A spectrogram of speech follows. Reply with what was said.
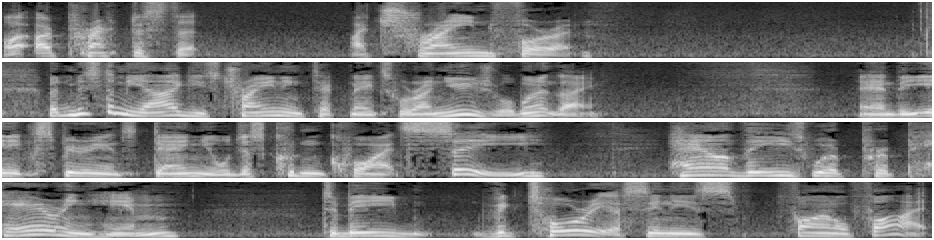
I, I practiced it. I trained for it. But Mr. Miyagi's training techniques were unusual, weren't they? And the inexperienced Daniel just couldn't quite see how these were preparing him to be victorious in his final fight.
